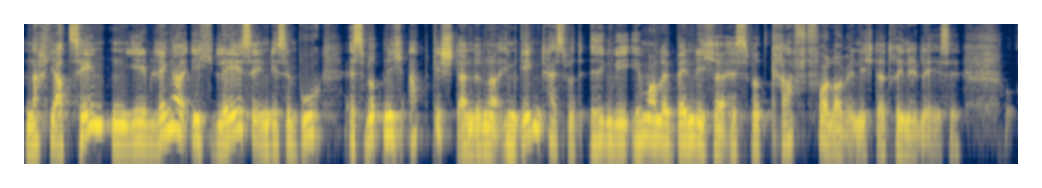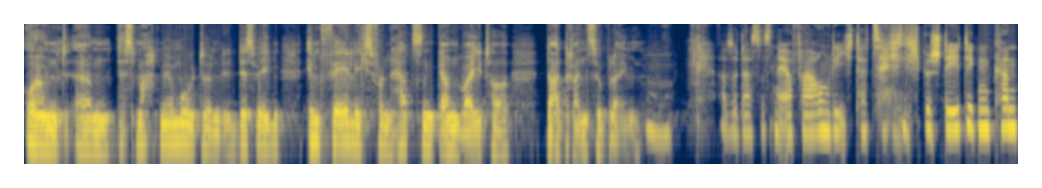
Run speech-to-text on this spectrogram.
nach Jahrzehnten, je länger ich lese in diesem Buch, es wird nicht abgestandener. Im Gegenteil, es wird irgendwie immer lebendiger. Es wird kraftvoller, wenn ich da drinnen lese. Und ähm, das macht mir Mut. Und deswegen empfehle ich es von Herzen gern weiter, da dran zu bleiben. Mhm. Also das ist eine Erfahrung, die ich tatsächlich bestätigen kann.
